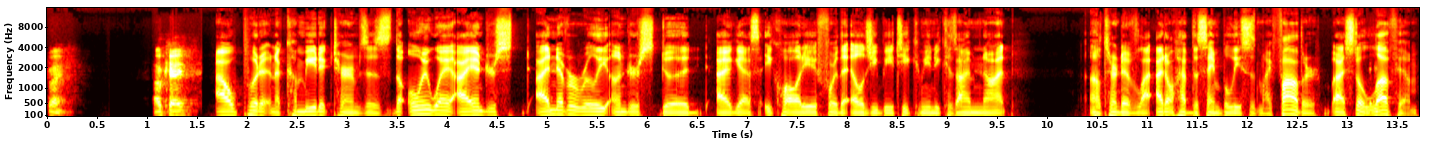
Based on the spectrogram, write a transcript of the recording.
Right. Okay. I'll put it in a comedic terms is the only way I understand. I never really understood, I guess, equality for the LGBT community because I'm not alternative. I don't have the same beliefs as my father, but I still love him.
